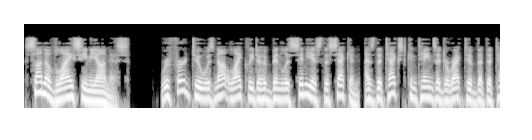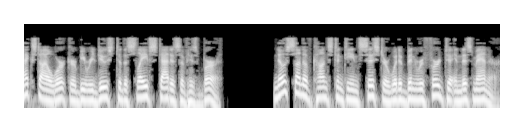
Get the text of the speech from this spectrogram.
son of Licinianus referred to was not likely to have been Licinius II, as the text contains a directive that the textile worker be reduced to the slave status of his birth. No son of Constantine's sister would have been referred to in this manner.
